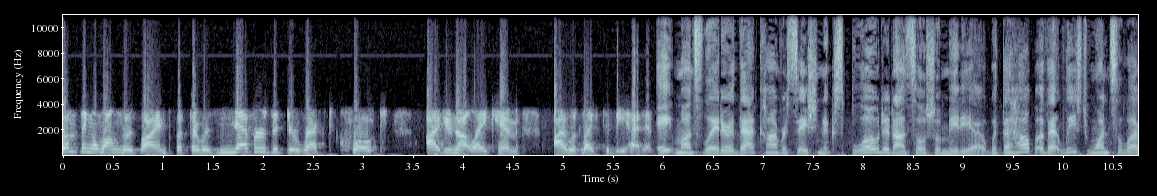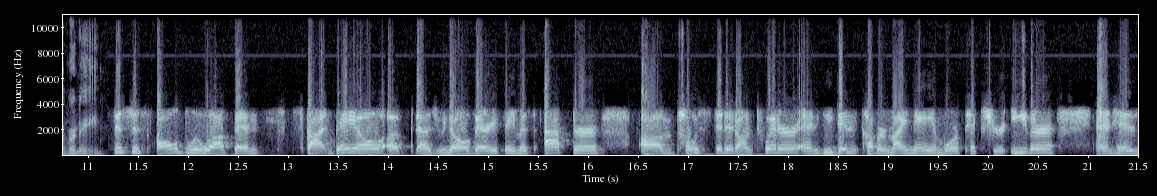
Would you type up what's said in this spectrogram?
something along those lines, but there was never the direct quote, I do not like him. I would like to behead him. Eight months later, that conversation exploded on social media with the help of at least one celebrity. This just all blew up, and Scott Baio, uh, as you know, a very famous actor, um, posted it on Twitter, and he didn't cover my name or picture either. And his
